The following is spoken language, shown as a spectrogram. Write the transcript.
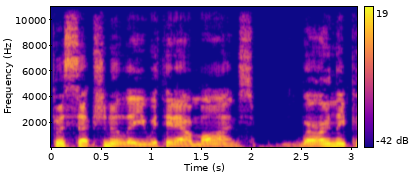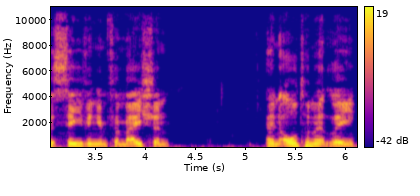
perceptionally within our minds. We're only perceiving information and ultimately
